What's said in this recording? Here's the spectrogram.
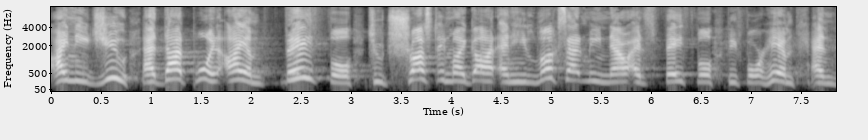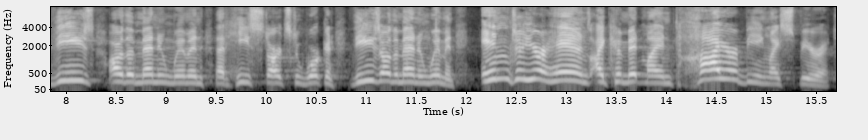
I need you. At that point, I am faithful to trust in my God, and He looks at me now as faithful before Him. And these are the men and women that He starts to work in. These are the men and women. Into your hands I commit my entire being, my spirit.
